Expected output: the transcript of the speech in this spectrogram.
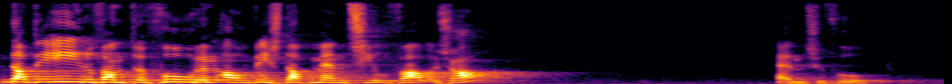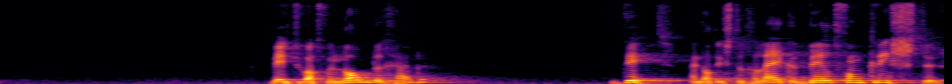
dat de Heer van tevoren al wist dat mensziel vallen zou? Enzovoort. Weet u wat we nodig hebben? Dit, en dat is tegelijk het beeld van Christus.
